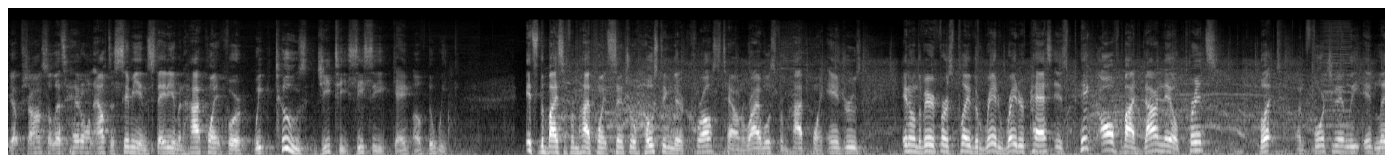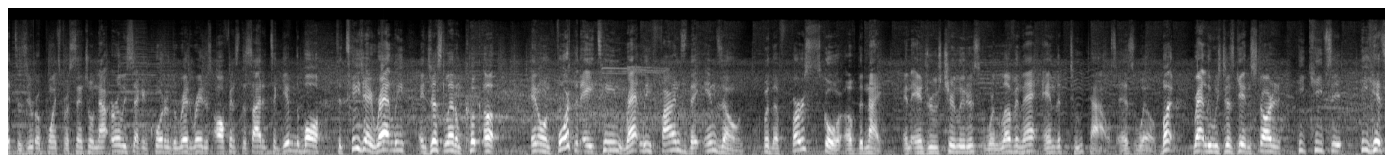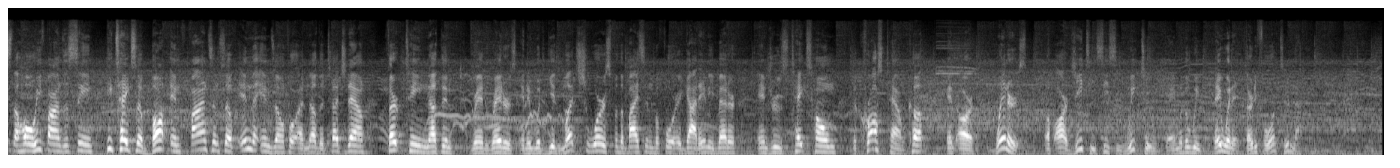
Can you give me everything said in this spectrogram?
Yep, Sean. So let's head on out to Simeon Stadium in High Point for Week Two's GTCC Game of the Week. It's the Bison from High Point Central hosting their crosstown rivals from High Point Andrews. And on the very first play, the Red Raider pass is picked off by Donnell Prince, but unfortunately, it led to zero points for Central. Now, early second quarter, the Red Raiders offense decided to give the ball to TJ Ratley and just let him cook up. And on fourth and 18, Ratley finds the end zone for the first score of the night. And Andrews cheerleaders were loving that and the two towels as well. But Ratley was just getting started. He keeps it, he hits the hole, he finds a seam, he takes a bump and finds himself in the end zone for another touchdown. 13 0 Red Raiders, and it would get much worse for the Bison before it got any better. Andrews takes home the Crosstown Cup and are winners of our GTCC Week 2 Game of the Week. They win it 34 0.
